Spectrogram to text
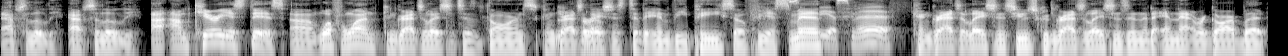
absolutely, absolutely. I, I'm curious. This, um, well, for one, congratulations to the Thorns. Congratulations to the MVP, Sophia Smith. Sophia Smith. Congratulations, huge congratulations in the, in that regard. But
